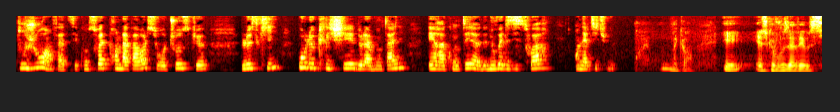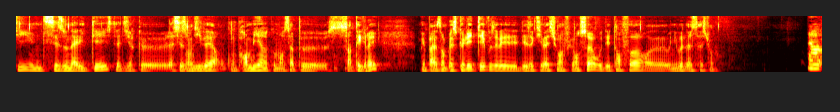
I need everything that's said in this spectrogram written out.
toujours en fait, c'est qu'on souhaite prendre la parole sur autre chose que le ski ou le cliché de la montagne et raconter euh, de nouvelles histoires en altitude. D'accord. Et est-ce que vous avez aussi une saisonnalité, c'est-à-dire que la saison d'hiver, on comprend bien comment ça peut s'intégrer, mais par exemple, est-ce que l'été, vous avez des activations influenceurs ou des temps forts euh, au niveau de la station? Alors,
